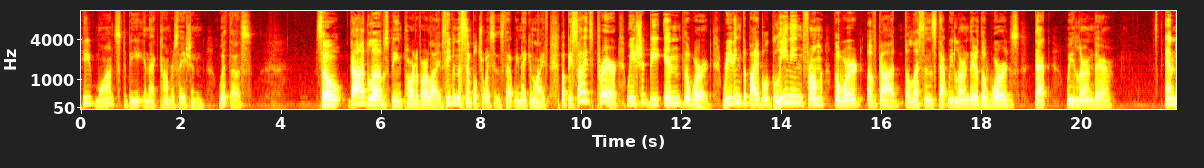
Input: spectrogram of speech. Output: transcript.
He wants to be in that conversation with us. So, God loves being part of our lives, even the simple choices that we make in life. But besides prayer, we should be in the Word, reading the Bible, gleaning from the Word of God, the lessons that we learn there, the words that we learn there. And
